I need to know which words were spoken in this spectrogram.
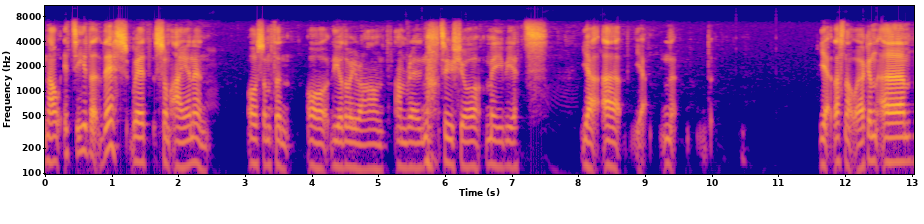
Now, it's either this with some iron in, or something, or the other way around. I'm really not too sure. Maybe it's, yeah, uh, yeah, no, yeah, that's not working. Um,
